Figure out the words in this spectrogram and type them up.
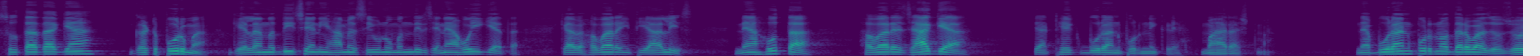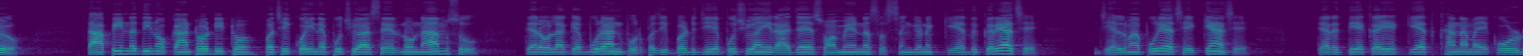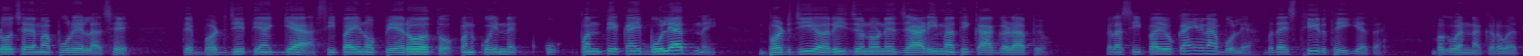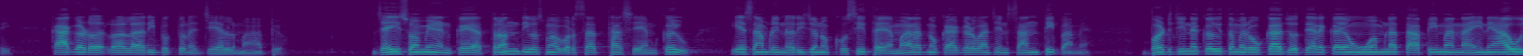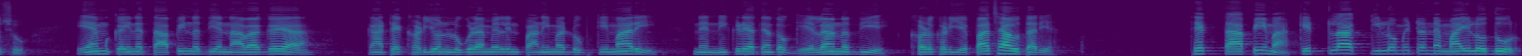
સૂતા હતા ક્યાં? ગઢપુરમાં ઘેલા નદી છે, એની સામે શિવનું મંદિર છે. ત્યાં હોઈ ગયા હતા કે હવે હવારે અહીંથી હાલીશ ત્યાં હોતા હવારે જાગ્યા, ત્યાં ઠેક બુરાનપુર નીકળ્યા, મહારાષ્ટ્રમાં. ત્યાં બુરાનપુરનો દરવાજો જોયો. તાપી નદીનો કાંઠો દીઠો, પછી કોઈને પૂછ્યું, આ શહેરનું નામ શું? ત્યારે ઓલા કે બુરાનપુર. પછી ભટજીએ પૂછ્યું, અહીં રાજાએ સ્વામિનારાયણના સત્સંગીઓને કેદ કર્યા છે? જેલમાં પૂર્યા છે? ક્યાં છે? ત્યારે તે કહે, કેદખાનામાં એક ઓરડો છે, એમાં પૂરેલા છે. તે ભટજી ત્યાં ગયા, સિપાહીનો પહેરો હતો, પણ કોઈને પણ તે કાંઈ બોલ્યા જ નહીં. ભટજીએ હરિજનોને જાળીમાંથી કાગળ આપ્યો. પેલા સિપાહીઓ કાંઈ ના બોલ્યા બધા સ્થિર થઈ ગયા હતા ભગવાનના કરવાથી. કાગળ હરિભક્તોને જેલમાં આપ્યો. જય સ્વામિનારાયણ કયા ત્રણ દિવસમાં વરસાદ થશે એમ કહ્યું. એ સાંભળીને હરિજનો ખુશી થયા. મહારાજનો કાગળ વાંચીને શાંતિ પામ્યા. ભટજીને કહ્યું, તમે રોકાજો. ત્યારે કહે, હું હમણાં તાપીમાં નાહીને આવું છું. એમ કહીને તાપી નદીએ નાવા ગયા. કાંઠે ખડીઓને લુગડા મેલીને પાણીમાં ડૂબકી મારી ને નીકળ્યા ત્યાં તો ઘેલા નદીએ ખડખડીએ પાછા અવતાર્યા ઠેક તાપીમાં કેટલા કિલોમીટર ને માઇલો દૂર?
